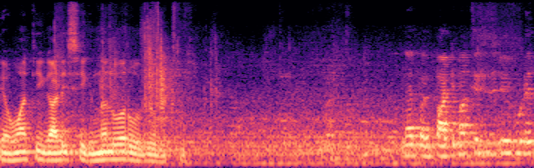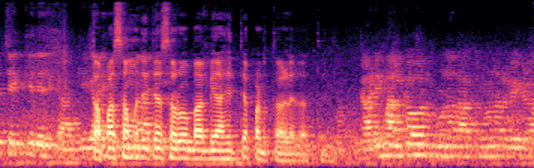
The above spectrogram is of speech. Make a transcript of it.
तेव्हा ती गाडी सिग्नलवर उभी होती. नाही पण पाठीमागची सीसीटीव्ही कुठे चेक केलेली का? की गाडी- तपासामध्ये त्या सर्व बाबी आहेत त्या पडताळल्या जातील. गाडी मालकावर गुन्हा दाखल होणार वेगळा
